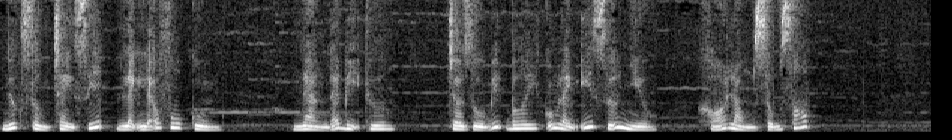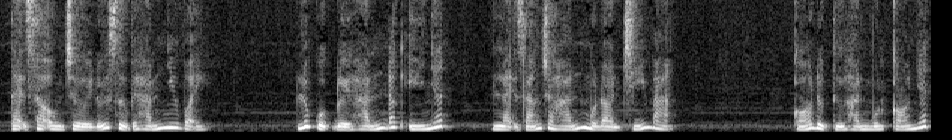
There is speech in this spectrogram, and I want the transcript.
Nước sông chảy xiết, lạnh lẽo vô cùng. Nàng đã bị thương, cho dù biết bơi cũng lành ít dữ nhiều, khó lòng sống sót. Tại sao ông trời đối xử với hắn như vậy? Lúc cuộc đời hắn đắc ý nhất, lại giáng cho hắn một đòn chí mạng. Có được thứ hắn muốn có nhất,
